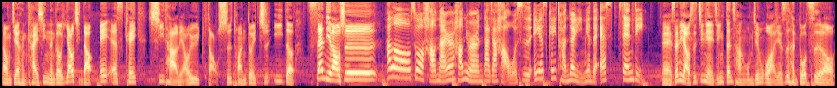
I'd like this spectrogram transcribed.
那我们今天很开心能够邀请到 ASK 西塔疗愈导师团队之一的 Sandy 老师。Hello，所有好男人、好女人，大家好，我是 ASK 团队里面的 S Sandy。哎，Sandy 老师今年已经登场我们节目哇，也是很多次了哦。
